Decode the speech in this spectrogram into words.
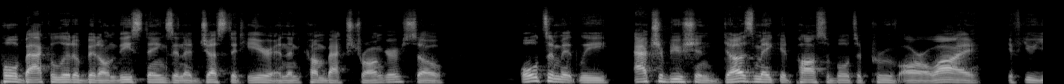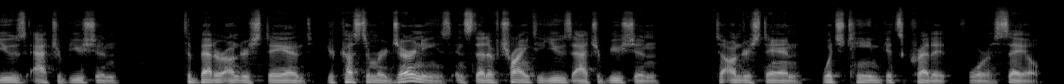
pull back a little bit on these things and adjust it here and then come back stronger. So ultimately, attribution does make it possible to prove ROI if you use attribution to better understand your customer journeys instead of trying to use attribution to understand which team gets credit for a sale.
